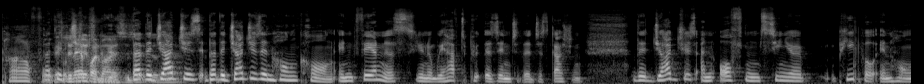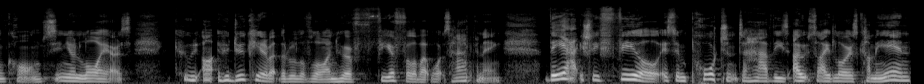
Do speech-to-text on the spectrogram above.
powerful. But the, It legitimises it, the doesn't it? judges, but the judges in Hong Kong, in fairness, you know, we have to put this into the discussion. The judges and often senior people in Hong Kong, senior lawyers, who are, who do care about the rule of law and who are fearful about what's happening, they actually feel it's important to have these outside lawyers coming in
